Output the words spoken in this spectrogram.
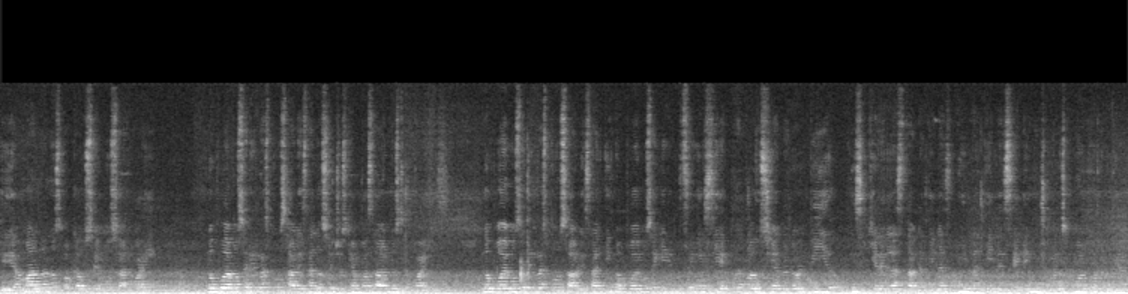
quede amándonos o causemos algo ahí. No podemos ser irresponsables a los hechos que han pasado en nuestro país. No podemos ser irresponsables y no podemos seguir, seguir reproduciendo el olvido, ni siquiera en las tablas, ni las, ni en las, ni mucho menos como el colombiano.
